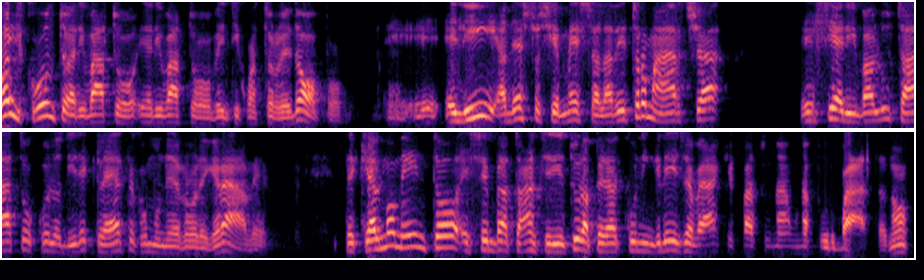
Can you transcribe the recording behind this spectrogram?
poi il conto è arrivato, è arrivato 24 ore dopo e, e, lì adesso si è messa la retromarcia e si è rivalutato quello di Leclerc come un errore grave. Perché al momento è sembrato, anzi addirittura per alcuni inglesi aveva anche fatto una, una furbata, no?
